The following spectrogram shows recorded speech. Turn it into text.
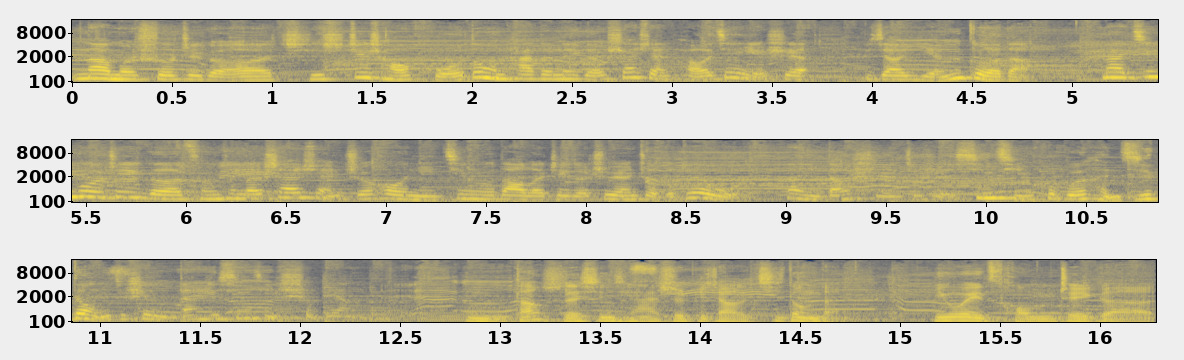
那么说这个呃，其实这场活动它的那个筛选条件也是比较严格的。那经过这个层层的筛选之后，你进入到了这个志愿者的队伍，那你当时就是心情会不会很激动？就是你当时心情是什么样的？嗯，当时的心情还是比较激动的，因为从这个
